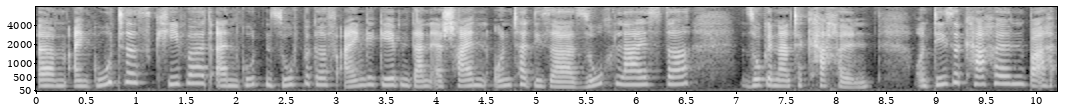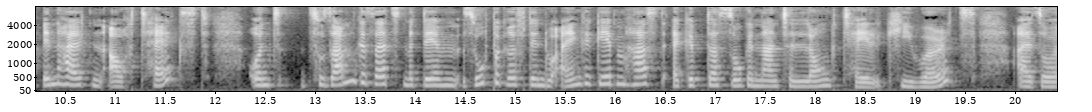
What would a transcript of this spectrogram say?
ähm, ein gutes Keyword, einen guten Suchbegriff eingegeben, dann erscheinen unter dieser Suchleiste sogenannte Kacheln. Und diese Kacheln beinhalten auch Text und zusammengesetzt mit dem Suchbegriff, den du eingegeben hast, ergibt das sogenannte Longtail Keywords, also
